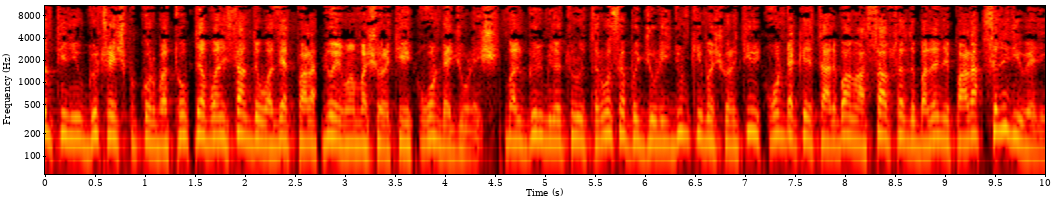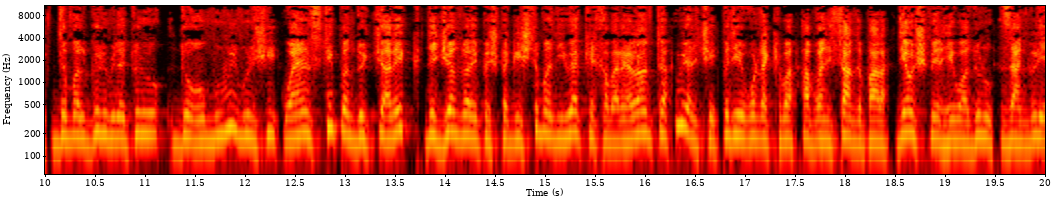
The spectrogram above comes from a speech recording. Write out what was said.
انتونیو ګوترش کوربتوب د افغانستان د وضعیت په اړه دویمه مشورتي غونډه جوړه شي ملګرو ملتونو تر اوسه په جوړیدونکو مشورتي غونډه کې د طالبانو استاد سره د بلنې په اړه څه نه دی ویلي د ملګرو ملتونو د عمومي منشي وایان سټیفن دوچاریک د جنوري په شپږشتمه نیویارک کې خبريالان ته ویل چې په دې غونډه کې به افغانستان لپاره د یو شمېر هیوادونو ځانګړي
